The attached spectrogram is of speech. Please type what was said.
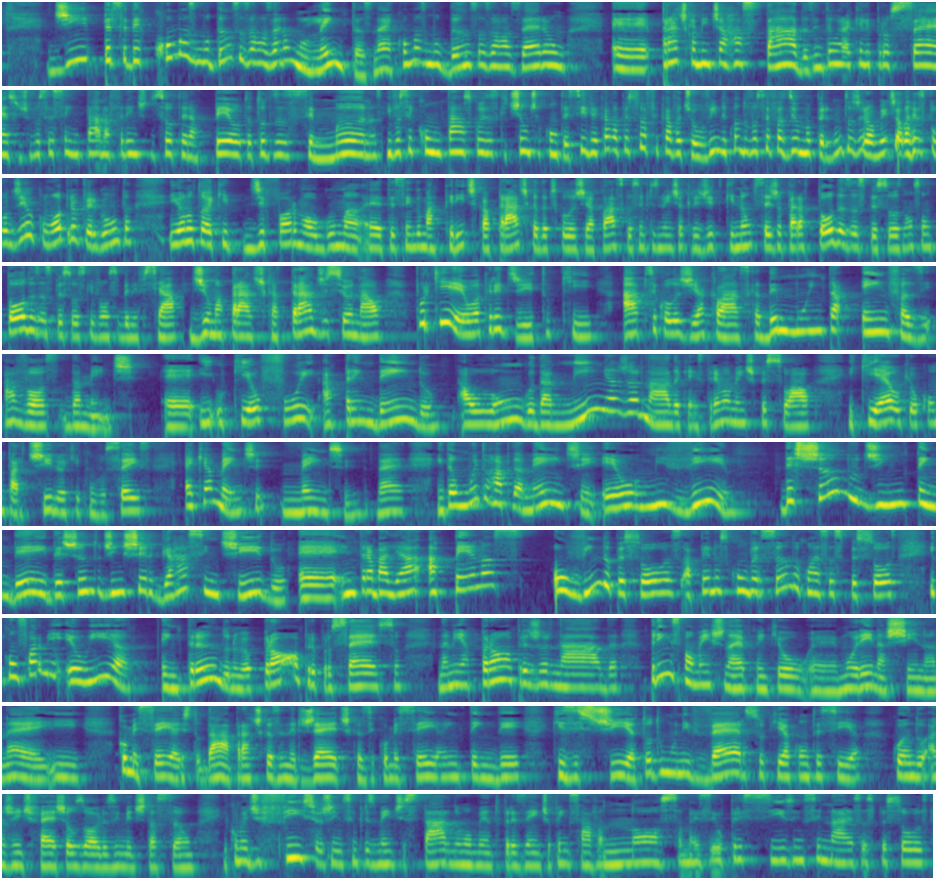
de perceber como as mudanças elas eram lentas, né? Como as mudanças elas eram é, praticamente arrastadas. Então era aquele processo de você sentar na frente do seu terapeuta todas as semanas e você contar as coisas que tinham te acontecido e aquela pessoa ficava te ouvindo e quando você fazia uma pergunta, geralmente ela respondia com outra pergunta. E eu não estou aqui de forma alguma é, tecendo uma crítica à prática da psicologia clássica, eu simplesmente acredito que não seja para todas as pessoas, não são todas as pessoas que vão se beneficiar de uma prática tradicional, porque eu acredito que a psicologia clássica dê muita ênfase à voz da mente. É, e o que eu fui aprendendo ao longo da minha jornada, que é extremamente pessoal e que é o que eu compartilho aqui com vocês, é que a mente mente, né? Então, muito rapidamente eu me vi deixando de entender e deixando de enxergar sentido é, em trabalhar apenas ouvindo pessoas, apenas conversando com essas pessoas. E conforme eu ia entrando no meu próprio processo, na minha própria jornada, principalmente na época em que eu é, morei na China, né? E comecei a estudar práticas energéticas e comecei a entender que existia todo um universo que acontecia quando a gente fecha os olhos em meditação. E como é difícil a gente simplesmente estar no momento presente. Eu pensava, nossa, mas eu preciso ensinar essas pessoas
